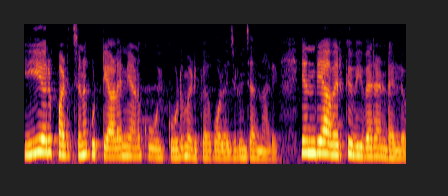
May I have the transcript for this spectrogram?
ഈ ഒരു പഠിച്ചിരുന്ന കുട്ടികൾ തന്നെയാണ് കോഴിക്കോട് മെഡിക്കൽ കോളേജിലും ചെന്നാൽ എന്തേ അവർക്ക് വിവരം ഉണ്ടല്ലോ.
